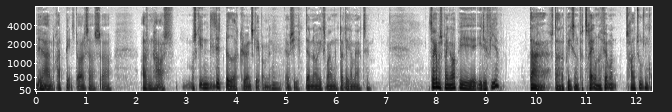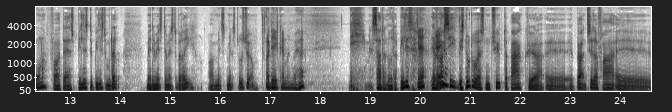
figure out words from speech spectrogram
Det Mm. har en ret pæn størrelse også, og, og den har også måske en lidt bedre køreegenskaber, men Mm. jeg vil sige, der er nok ikke så mange, der lægger mærke til. Så kan man springe op i, i det 4. Der starter prisen fra 335.000 kroner for deres billigste, billigste model, med det mindste, mindste batteri og mindst, mindst udstyr. Og det er ikke den, man vil have. Nej, men så er der noget, der er billigt. Ja, Jeg vil ja, også ja. sige, hvis nu du er sådan en type, der bare kører øh, børn til og fra øh,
